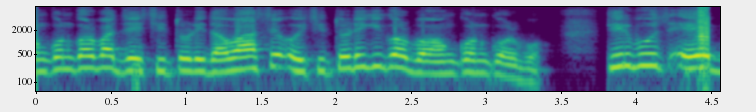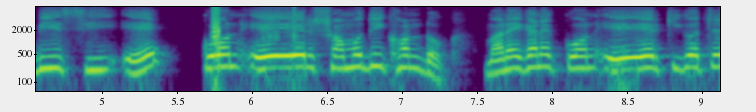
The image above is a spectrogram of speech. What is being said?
অঙ্কন করবা যে চিত্রটি দেওয়া আছে, ওই চিত্রটি কি করব? অঙ্কন করব। ত্রিভুজ এ বি সি এ কোন এ এর সমদ্বিখণ্ডক। মানে এখানে কোন এ এর কি করছে?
